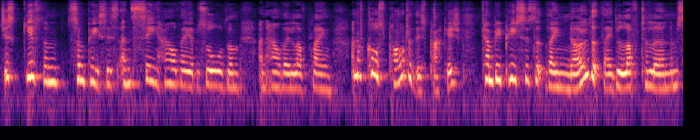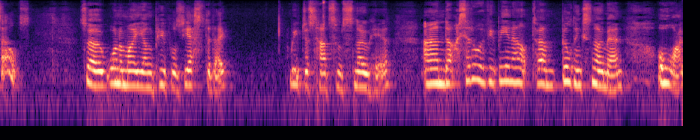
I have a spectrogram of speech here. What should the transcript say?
Just give them some pieces and see how they absorb them and how they love playing. And of course, part of this package can be pieces that they know that they'd love to learn themselves. So one of my young pupils yesterday, we've just had some snow here, and I said, oh, have you been out um, building snowmen? Oh, I,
